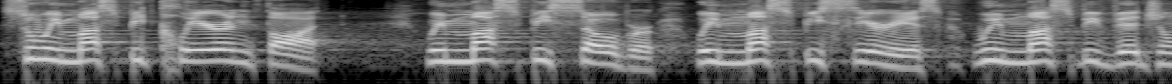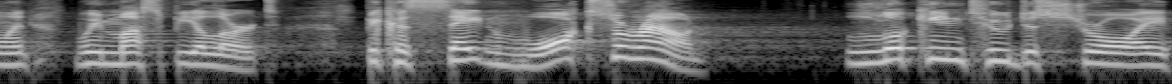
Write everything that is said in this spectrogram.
So we must be clear in thought. We must be sober. We must be serious. We must be vigilant. We must be alert because Satan walks around looking to destroy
